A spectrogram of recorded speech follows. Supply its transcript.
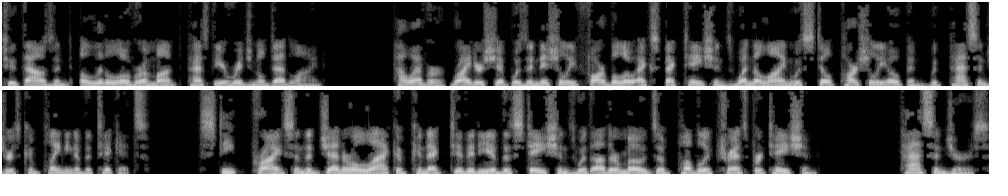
2000, a little over a month past the original deadline. However, ridership was initially far below expectations when the line was still partially open, with passengers complaining of the tickets' steep price and the general lack of connectivity of the stations with other modes of public transportation. Passengers'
